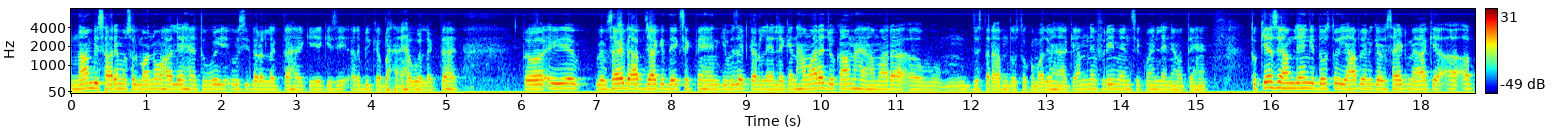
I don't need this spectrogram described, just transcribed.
नाम भी सारे मुसलमानों वाले हैं तो वही, उसी तरह लगता है कि ये किसी अरबी का बनाया हुआ लगता है। तो ये वेबसाइट आप जाके देख सकते हैं, इनकी विज़िट कर लें। लेकिन हमारा जो काम है, हमारा जिस तरह हम दोस्तों को मालूम है कि हमने फ्री में इनसे कोइन लेने होते हैं। तो कैसे हम लेंगे दोस्तों? यहाँ पे उनके वेबसाइट में आके आप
